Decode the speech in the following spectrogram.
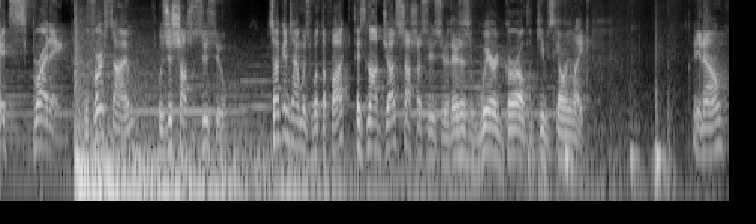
It's spreading. The first time was just Shasha Susu. Second time was what the fuck? It's not just Shasha Susu. There's this weird girl that keeps going like, you know,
